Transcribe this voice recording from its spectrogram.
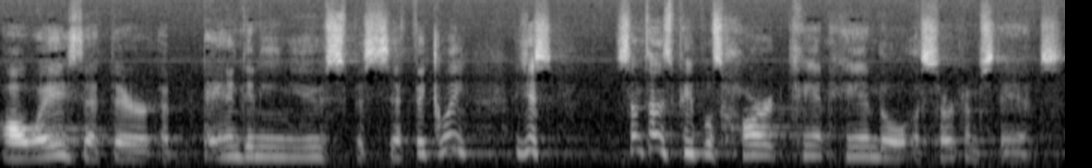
always that they're abandoning you specifically. It's just sometimes people's heart can't handle a circumstance.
